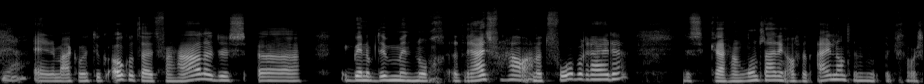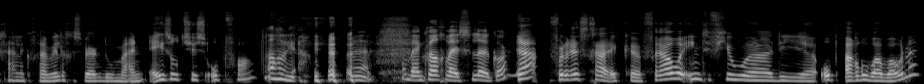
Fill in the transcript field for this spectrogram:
Ja. En dan maken we natuurlijk ook altijd verhalen. Dus eh, ik ben op dit moment nog het reisverhaal aan het voorbereiden. Dus ik krijg een rondleiding over het eiland. En ik ga waarschijnlijk vrijwilligerswerk doen bij een ezeltjesopvang. Oh ja. ja. Dan ben ik wel geweest. Leuk hoor. Ja, voor de rest ga ik vrouwen interviewen die op Aruba wonen.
